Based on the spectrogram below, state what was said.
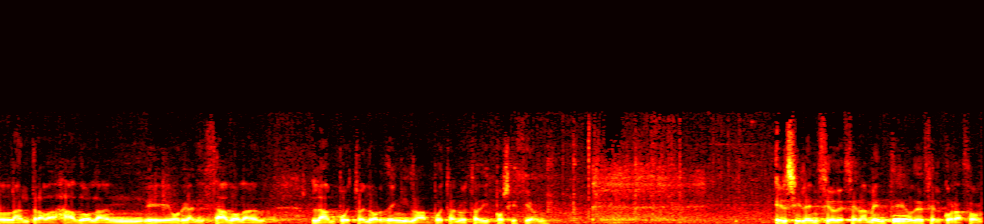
la han trabajado, la han eh, organizado, la han, han puesto en orden y la han puesto a nuestra disposición. El silencio, ¿desde la mente o desde el corazón?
